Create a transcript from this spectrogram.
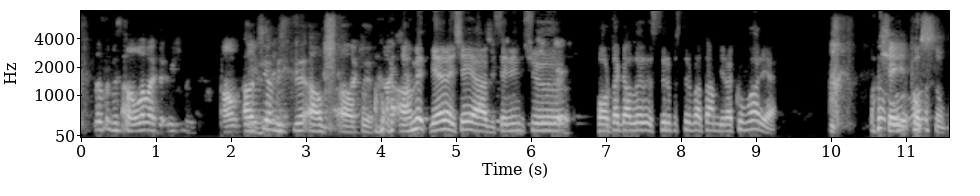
Nasıl bir sallamaysa 3 mü? 6 akşamüstü 6. 6. Ahmet bir ara şey abi senin şu Şimdi- portakalları ıstırıp ıstırıp atan bir rakun var ya. Şey postum.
